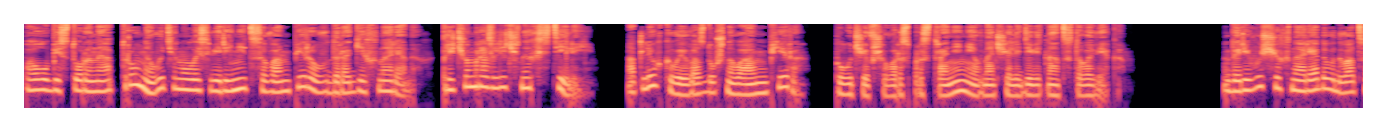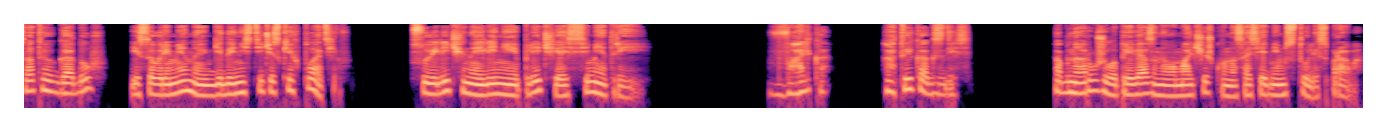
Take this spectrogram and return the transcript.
По обе стороны от трона вытянулась вереница вампиров в дорогих нарядах, причем различных стилей, от легкого и воздушного ампира, получившего распространение в начале XIX века, до ревущих нарядов 20-х годов и современных гедонистических платьев с увеличенной линией плеч и асимметрией. «Валька? А ты как здесь?» Обнаружила привязанного мальчишку на соседнем стуле справа.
